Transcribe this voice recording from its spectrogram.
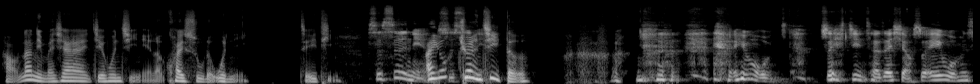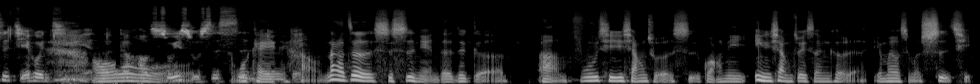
好，那你们现在结婚几年了？快速的问你这一题。十四年，哎呦，居然年记得，因为我最近才在想说，哎，我们是结婚几年了？刚好数一数十四 OK，年。好，那这十四年的这个啊、夫妻相处的时光，你印象最深刻的有没有什么事情，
